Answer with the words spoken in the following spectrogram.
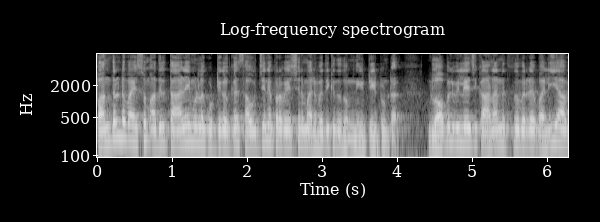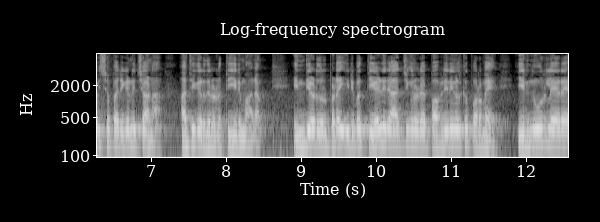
പന്ത്രണ്ട് വയസ്സും അതിൽ താഴെയുമുള്ള കുട്ടികൾക്ക് സൗജന്യ പ്രവേശനം അനുവദിക്കുന്നതും നീട്ടിയിട്ടുണ്ട്. ഗ്ലോബൽ വില്ലേജ് കാണാനെത്തുന്നവരുടെ വലിയ ആവശ്യം പരിഗണിച്ചാണ് അധികൃതരുടെ തീരുമാനം. ഇന്ത്യയുടെ ഉൾപ്പെടെ ഇരുപത്തിയേഴ് രാജ്യങ്ങളുടെ പവലിയനുകൾക്ക് പുറമെ ഇരുന്നൂറിലേറെ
